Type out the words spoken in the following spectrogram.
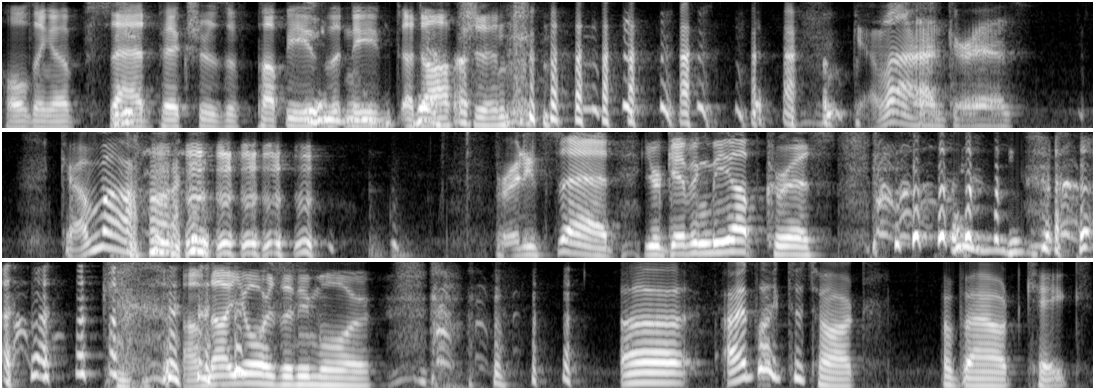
holding up sad pictures of puppies that need adoption. Come on, Chris. Come on. Pretty sad. You're giving me up, Chris. I'm not yours anymore. Uh, I'd like to talk about cake.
